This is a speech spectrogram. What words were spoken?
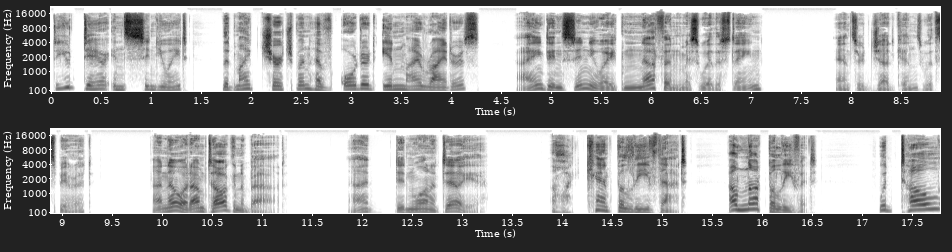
Do you dare insinuate that my churchmen have ordered in my riders? I ain't insinuating nothing, Miss Withersteen, answered Judkins with spirit. I know what I'm talking about. I didn't want to tell you. Oh, I can't believe that. I'll not believe it. Would Tull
